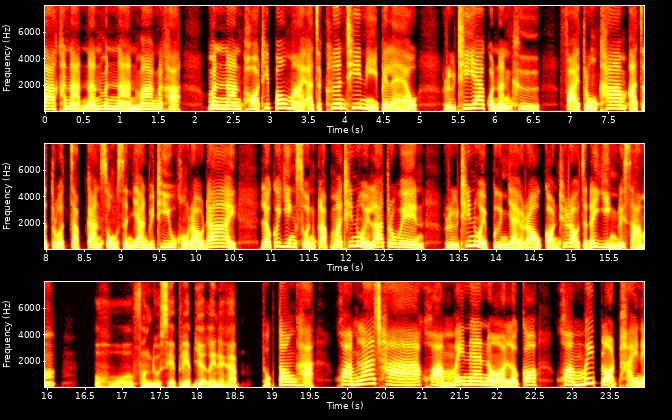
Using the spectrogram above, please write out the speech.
ลาขนาดนั้นมันนานมากนะคะ มันนานพอที่เป้าหมายอาจจะเคลื่อนที่หนีไปแล้ว หรือที่ยากกว่านั้นคือ ฝ่ายตรงข้ามอาจจะตรวจจับการส่งสัญญาณวิทยุของเราได้ แล้วก็ยิงสวนกลับมาที่หน่วยลาดตระเวน หรือที่หน่วยปืนใหญ่เราก่อนที่เราจะได้ยิงด้วยซ้ำโอ้โห ฟังดูเสียเปรียบเยอะเลยนะครับ ถูกต้องค่ะ ความล่าช้า ความไม่แน่นอนแล้วก็ ความไม่ปลอดภัยใน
